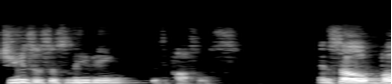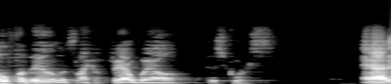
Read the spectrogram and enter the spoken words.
Jesus is leaving his apostles. And so both of them is like a farewell discourse. And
